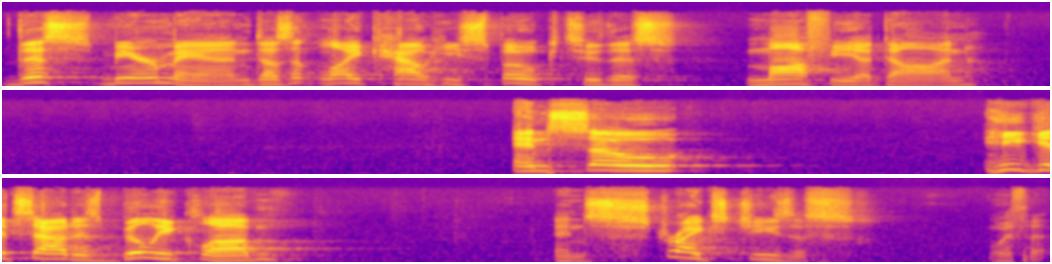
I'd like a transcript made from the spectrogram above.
This mere man doesn't like how he spoke to this mafia don. And so he gets out his billy club and strikes Jesus with it.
